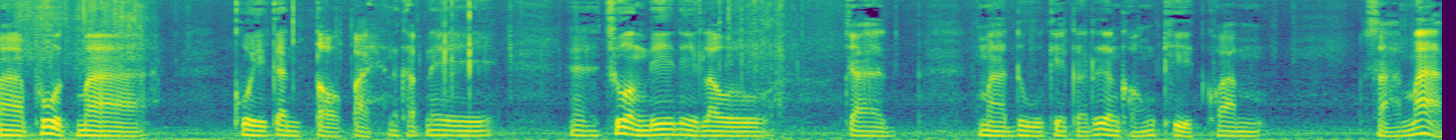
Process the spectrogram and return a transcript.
มาพูดมาคุยกันต่อไปนะครับ ในช่วงนี้นี่เราจะมาดูเกี่ยวกับเรื่องของขีดความสามารถ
